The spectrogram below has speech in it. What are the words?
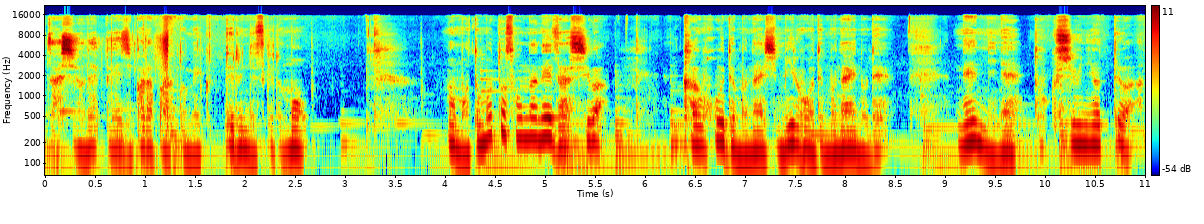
雑誌をねページパラパラとめくってるんですけどももともとそんなね雑誌は買う方でもないし見る方でもないので年にね特集によっては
